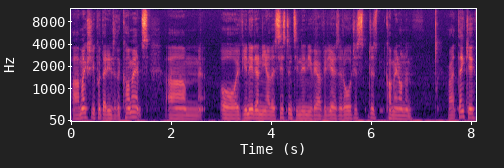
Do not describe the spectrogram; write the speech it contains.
uh, make sure you put that into the comments. Um, or if you need any other assistance in any of our videos at all, just just comment on them. Right, thank you.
